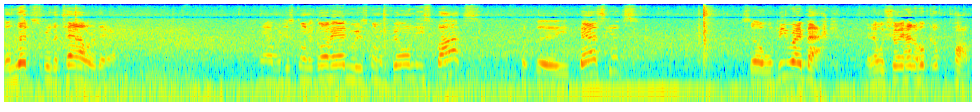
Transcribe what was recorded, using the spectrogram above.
the lips for the tower there. And we're just going to go ahead and we're just going to fill in these spots with the baskets. So we'll be right back and then we'll show you how to hook up the pump.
